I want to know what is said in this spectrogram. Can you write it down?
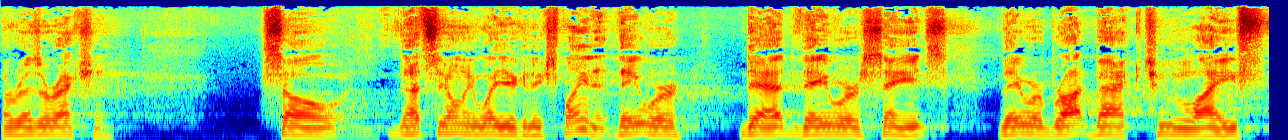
a resurrection. So that's the only way you can explain it. They were dead, they were saints, they were brought back to life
